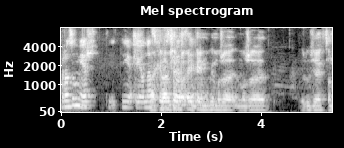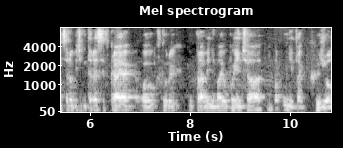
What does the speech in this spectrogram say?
rozumiesz, ty, ty, Jonas Nachylam się do. AK i mówię, może, może ludzie chcący robić interesy w krajach, o których prawie nie mają pojęcia, nie powinni tak chyżo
